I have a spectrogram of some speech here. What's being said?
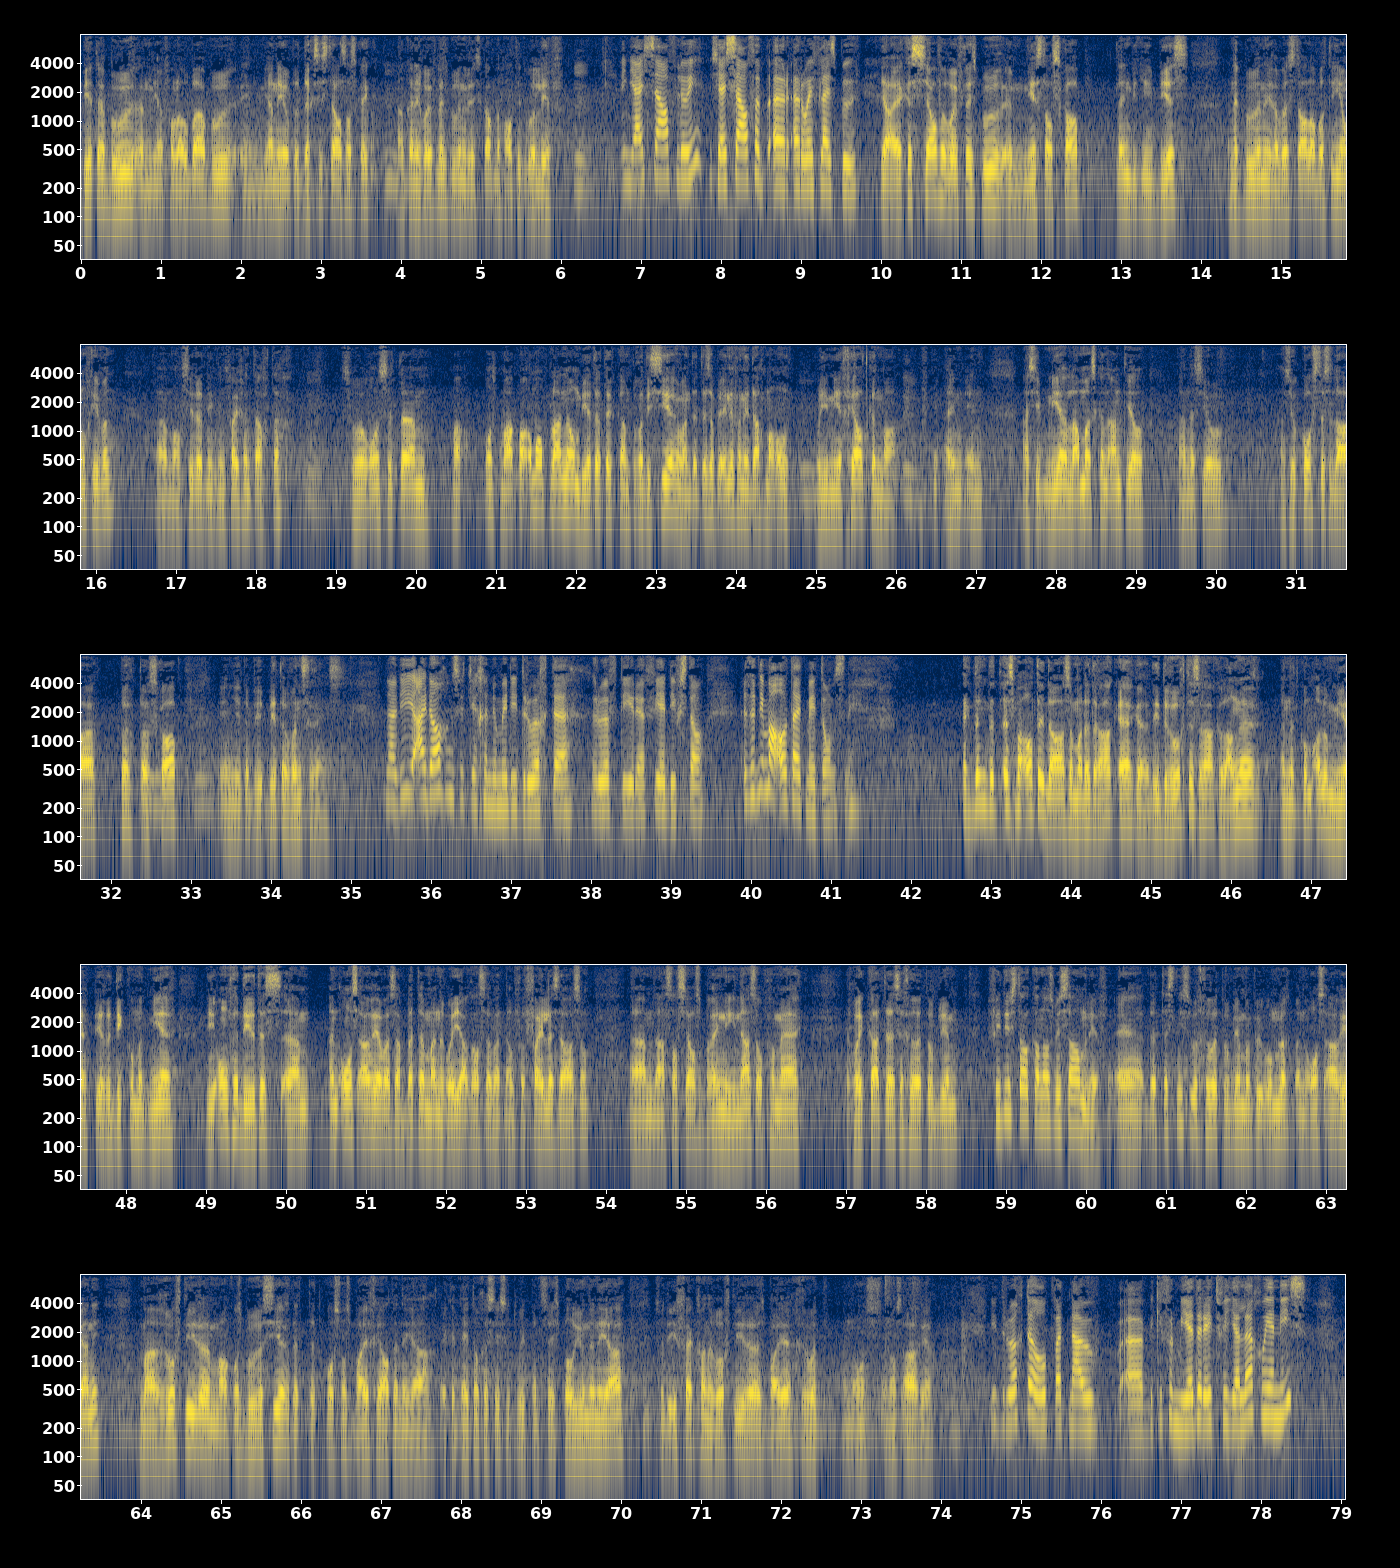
beter boer en meer volhoubaar boer en meer na jou produksiestelsels kyk, mm. dan kan die rooi vleisboer in die Weskaap nog altyd oorleef. Mm. En jouself Louis, is jy self 'n 'n rooi vleisboer? Ja, ek is self 'n rooi vleisboer, en meestal skaap, klein bietjie bees en ek boer in die Rivestal Albertina omgewing. Ehm um, al sien dit net in 85. Mm. So ons het ehm um, maar ons maak maar almal planne om beter te kan produseer want dit is op die einde van die dag maar al mm. hoe jy meer geld kan maak. Mm. En en as jy meer lammes kan aanteel, dan is jou as jou kostes laer per per mm. skaap mm. en jy het 'n beter winsrens. Nou die uitdagings wat jy genoem het, die droogte, roofdiere, vee diefstal, is dit nie maar altyd met ons nie. Ek dink dit is maar altyd daar so, maar dit raak erger. Die droogtes raak langer en dit kom al hoe meer periodiek kom dit meer die ongediertes um, in ons area was daar bitter min rooi jakkalse wat nou vervuil is daarso. Ehm um, daar sal selfs bruin hyenas opgemerk. Rooi katte is 'n groot probleem. Fidiestal kan ons mee saamleef. Eh dit is nie so 'n groot probleem op die oomblik in ons area nie. Maar roofdiere maak ons boere seer. Dit dit kos ons baie geld in 'n jaar. Ek het net al gesê so 2.6 miljard in 'n jaar. So die effek van roofdiere is baie groot in ons in ons area. Die droogtehulp wat nou 'n uh, bietjie vermeerder het vir julle, goeie nuus?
